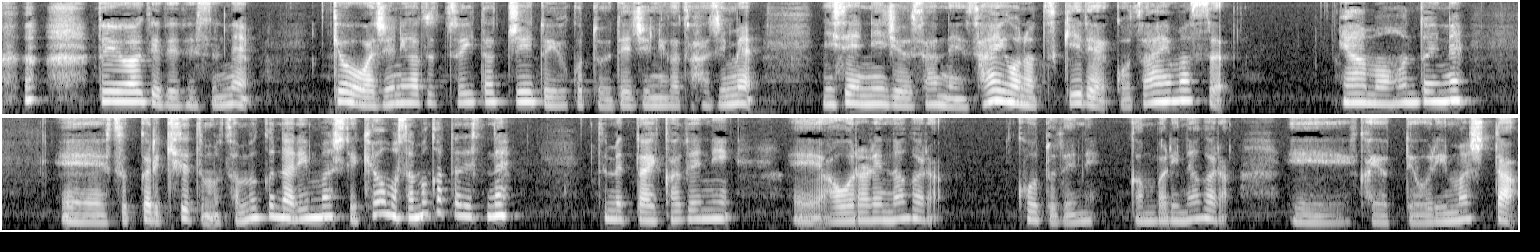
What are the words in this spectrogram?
というわけでですね、今日は12月1日ということで、12月初め、2023年最後の月でございます。いやーもう本当にね、えーすっかり季節も寒くなりまして、今日も寒かったですね。冷たい風に、えー煽られながらコートでね頑張りながら、えー通っておりました。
